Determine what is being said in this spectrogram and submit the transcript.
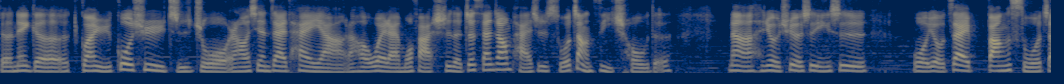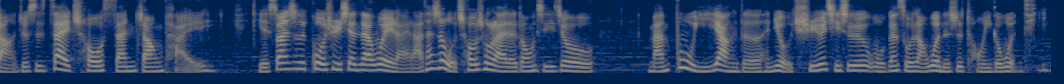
的那个关于过去执着，然后现在太阳，然后未来魔法师的这三张牌是所长自己抽的。那很有趣的事情是，我有在帮所长，就是再抽三张牌，也算是过去、现在、未来啦。但是我抽出来的东西就蛮不一样的，很有趣。因为其实我跟所长问的是同一个问题。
